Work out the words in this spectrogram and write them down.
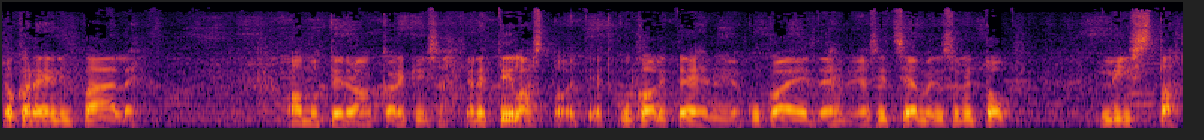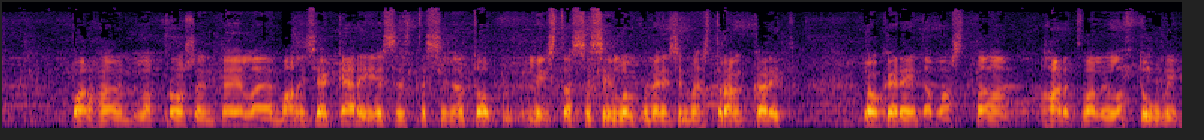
joka reenin päälle ammuttiin rankkarikisa. Ja ne tilastoitiin, että kuka oli tehnyt ja kuka ei tehnyt. Ja sitten siellä meni sellainen top-lista parhaimmilla prosenteilla. Ja mä olin siellä kärjessä sitten siinä top-listassa silloin, kun ensimmäiset rankkarit jokereita vastaan Hartwallilla tuli.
